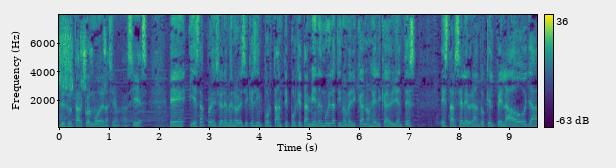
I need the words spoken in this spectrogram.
Disfrutar con moderación, así es. Eh, y esta prevención en menores sí que es importante, porque también es muy latinoamericano, Angélica de Oyentes, estar celebrando que el pelado ya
